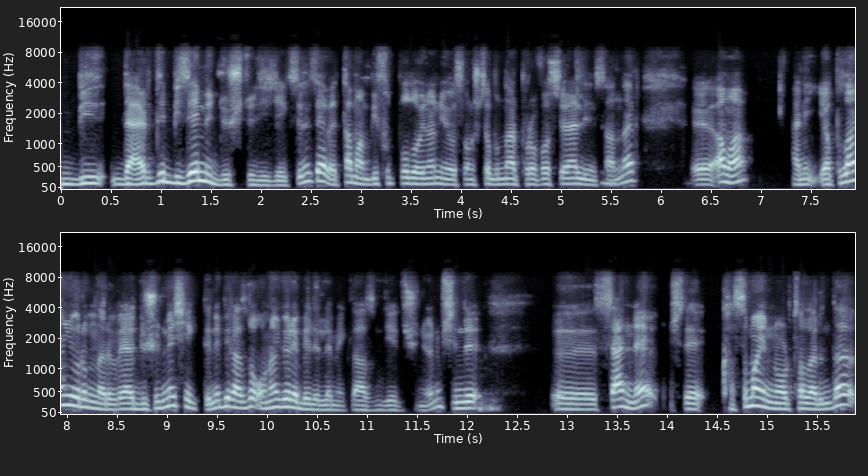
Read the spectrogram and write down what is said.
bir derdi bize mi düştü diyeceksiniz. Evet tamam bir futbol oynanıyor. Sonuçta bunlar profesyonel insanlar. Ee, ama hani yapılan yorumları veya düşünme şeklini biraz da ona göre belirlemek lazım diye düşünüyorum. Şimdi e, senle işte Kasım ayının ortalarında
